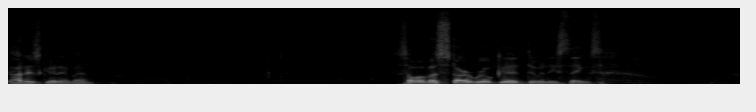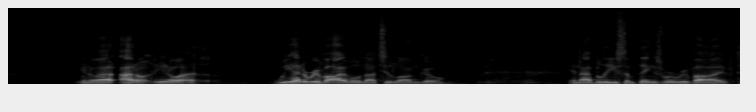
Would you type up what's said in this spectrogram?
God is good, amen. Some of us start real good doing these things. You know, I, I don't, you know, I, we had a revival not too long ago, and I believe some things were revived.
